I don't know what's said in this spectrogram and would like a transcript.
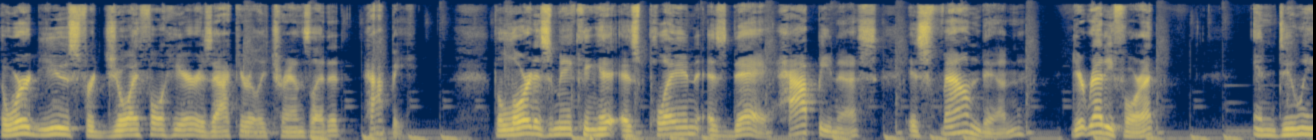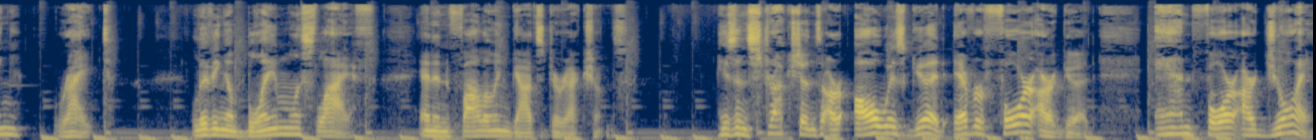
The word used for joyful here is accurately translated happy. The Lord is making it as plain as day. Happiness is found in, get ready for it, in doing right living a blameless life, and in following God's directions. His instructions are always good, ever for our good and for our joy.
